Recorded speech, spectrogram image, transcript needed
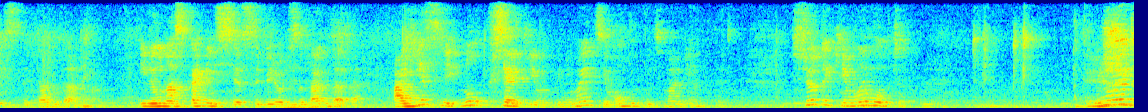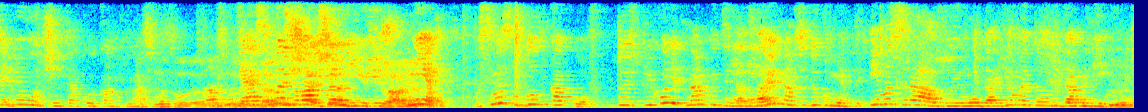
листы тогда-то, или у нас комиссия соберется тогда-то, а если, ну, всякие, вы понимаете, могут быть моменты. Все-таки мы вот Ну это не очень такой, как бы... А смысл? э, А смысл- Я да. смысл вообще да, не вижу. Да, Нет, тоже. смысл был каков? То есть приходит к нам кандидат, Мгм. сдает нам все документы, и мы сразу ему даем это уведомление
